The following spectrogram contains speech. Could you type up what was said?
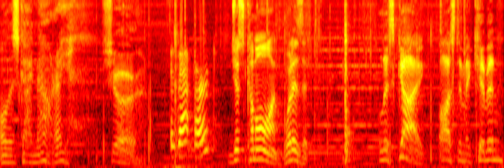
Oldest guy now, right? Sure. Is that Bert? Just come on. What is it? Well, this guy, Austin McKibben,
